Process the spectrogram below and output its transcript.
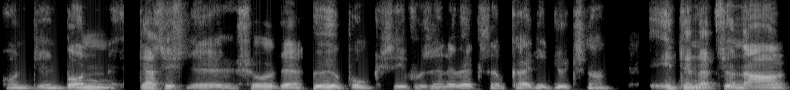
Und in Bonn, das ist äh, schon der Höhepunkt von seiner Wirksamkeit in Deutschland. International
